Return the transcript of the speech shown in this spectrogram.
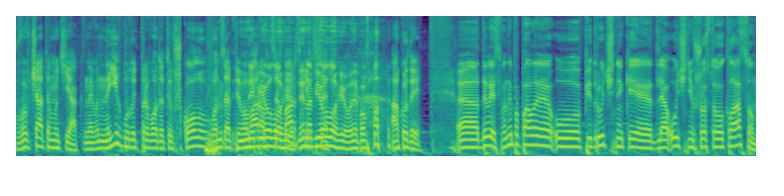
Вивчатимуть як? Не, не їх будуть приводити в школу, оце не півоваров, це біологію, не на це- біологію вони попали. А куди? Е, дивись, вони попали у підручники для учнів 6 класу.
